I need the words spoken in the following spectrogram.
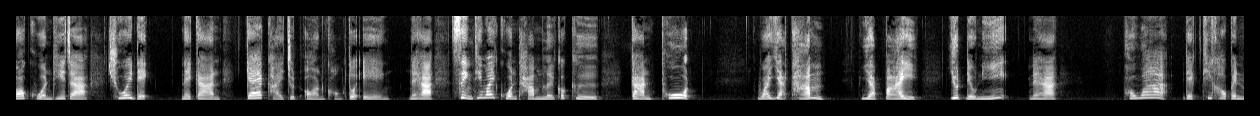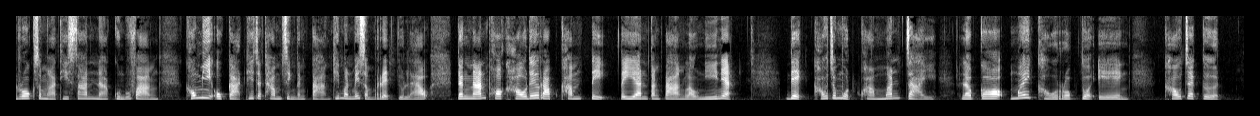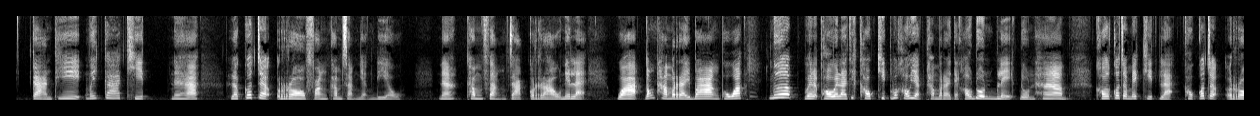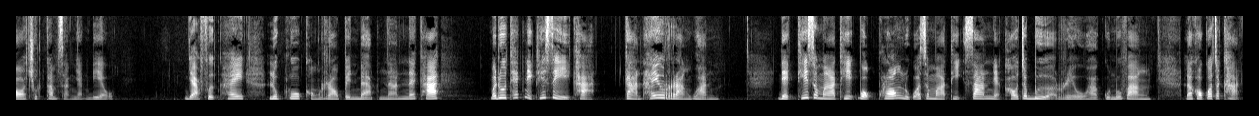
ก็ควรที่จะช่วยเด็กในการแก้ไขจุดอ่อนของตัวเองนะคะสิ่งที่ไม่ควรทำเลยก็คือ การพูดว่าอย่าทำอย่าไป หยุดเดี๋ยวนี้นะคะเพราะว่าเด็กที่เขาเป็นโรคสมาธิสั้นนะคุณผู้ฟัง เขามีโอกาสที่จะทำสิ่งต่างๆ ที่มันไม่สำเร็จอยู่แล้ว ดังนั้นพอเขาได้รับคำติเตียนต่างๆ เหล่านี้เนี่ย เด็กเขาจะหมดความมั่นใจ แล้วก็ไม่เคารพตัวเอง เขาจะเกิดการที่ไม่กล้าคิดนะคะแล้วก็จะรอฟังคำสั่งอย่างเดียวนะคำสั่งจากเราเนี่ยแหละ ว่าต้องทำอะไรบ้าง เพราะว่าเมื่อพอเวลาที่เขาคิดว่าเขาอยากทำอะไร แต่เขาโดนเบรกโดนห้าม เขาก็จะไม่คิดละเขาก็จะรอชุดคำสั่งอย่างเดียว อย่าฝึกให้ลูกๆของเราเป็นแบบนั้นนะคะ มาดูเทคนิคที่ 4 ค่ะ การให้รางวัล เด็กที่สมาธิบกพร่องหรือว่าสมาธิสั้นเนี่ยเขาจะเบื่อเร็วค่ะคุณผู้ฟัง แล้วเขาก็จะขาด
